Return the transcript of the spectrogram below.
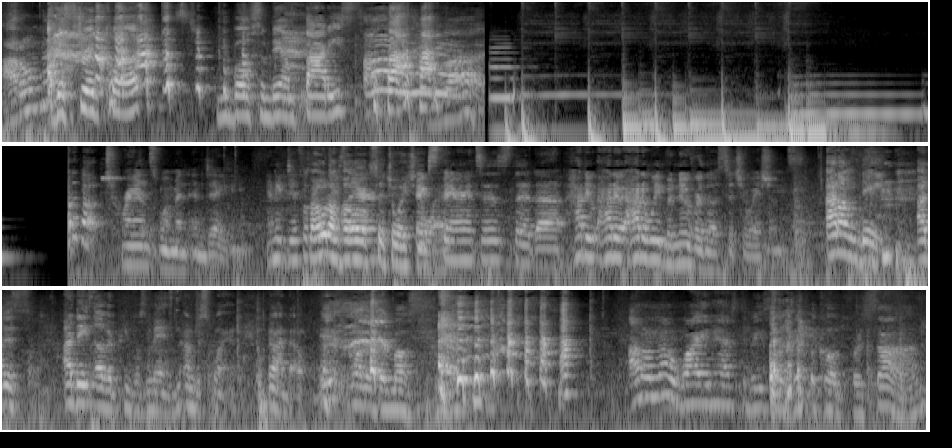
I don't know. The strip club. That's true. You both some damn thotties. Right. What about trans women and dating? Any Throw difficulties the whole there? situation away. Experiences that uh, how do how do how do we maneuver those situations? I don't date. I just I date other people's men. I'm just playing. No, I don't. It's one of the most. I don't know why it has to be so difficult for some,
